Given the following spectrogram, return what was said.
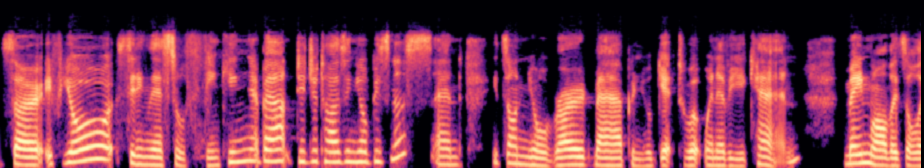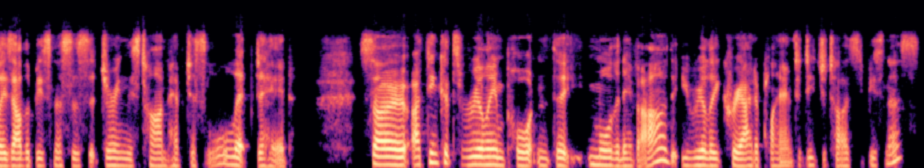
So if you're sitting there still thinking about digitizing your business and it's on your roadmap and you'll get to it whenever you can, meanwhile there's all these other businesses that during this time have just leapt ahead. So I think it's really important that more than ever that you really create a plan to digitize your business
